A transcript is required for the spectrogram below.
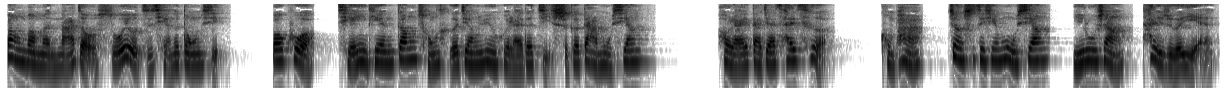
棒棒们拿走所有值钱的东西，包括前一天刚从河江运回来的几十个大木箱。后来大家猜测，恐怕正是这些木箱一路上太惹眼，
